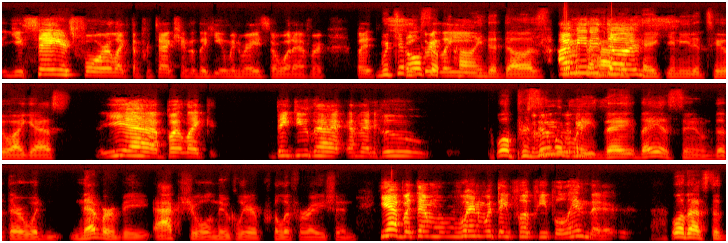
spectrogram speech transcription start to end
you say it's for like the protection of the human race or whatever, but Which it also kind of does. I They get mean, it does. Cake and eat it too, I guess. yeah, but like they do that and then who Well, presumably who's- they they assumed that there would never be actual nuclear proliferation. Yeah, but then when would they put people in there? Well, that's the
